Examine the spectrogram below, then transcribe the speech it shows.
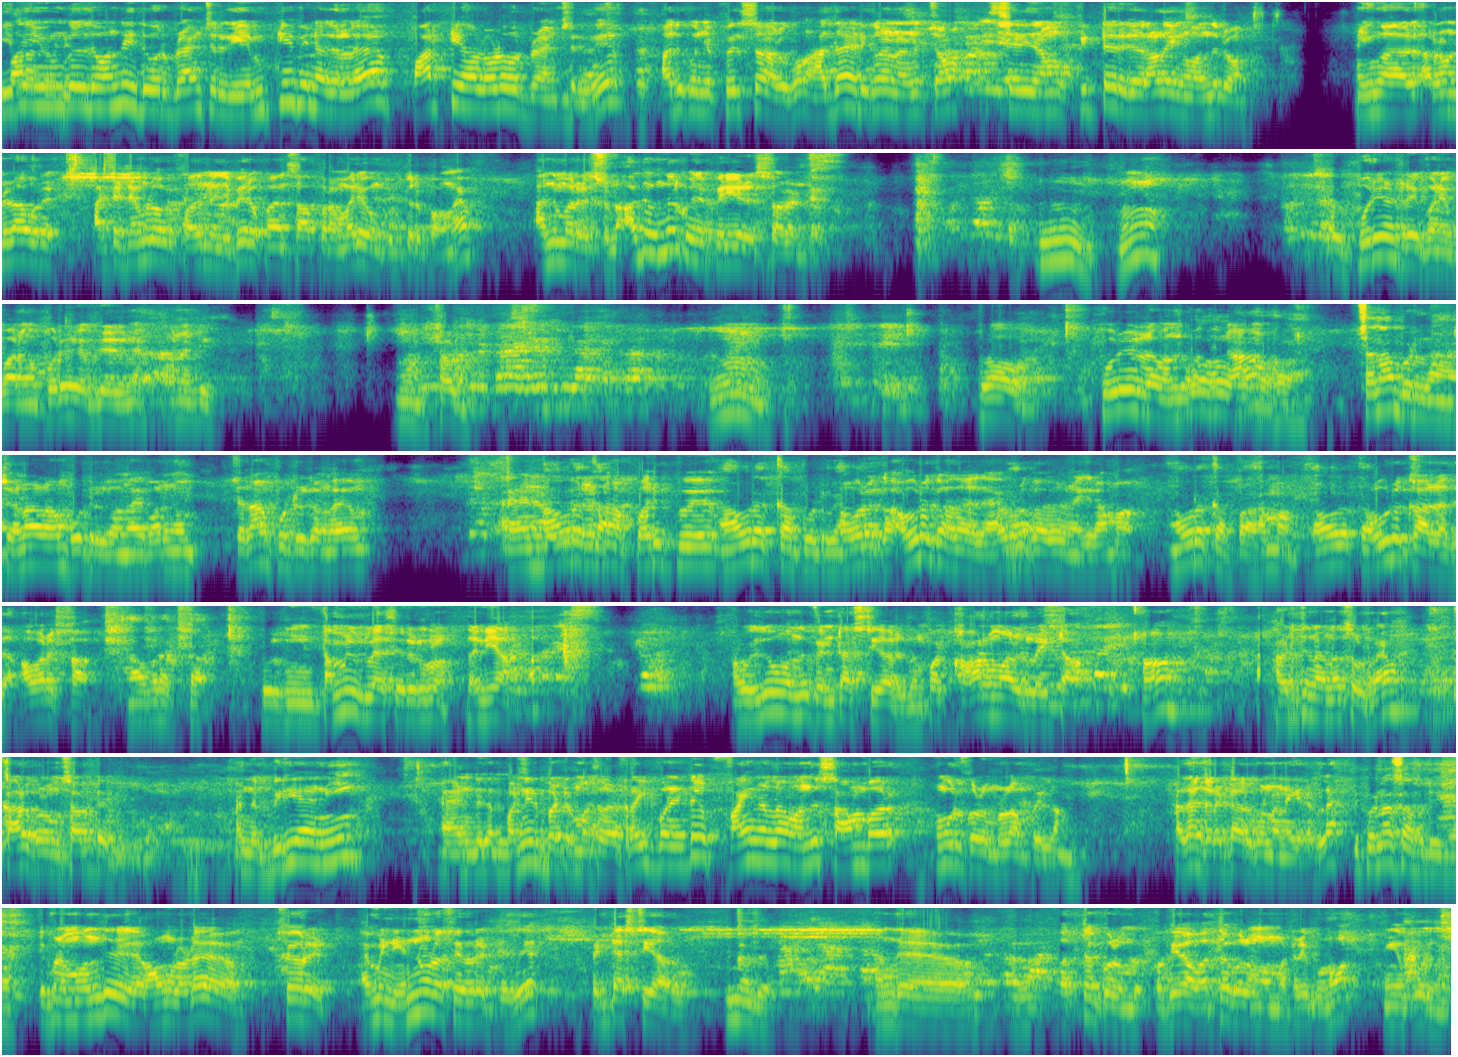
இது இவங்களது வந்து இது ஒரு பிரான்ச் இருக்கு. எம்கேபி நகர்ல பார்ட்டி ஹாலோட ஒரு பிரான்ச் இருக்கு. அது கொஞ்சம் பெருசா இருக்கும். அதான் எடுக்கலாம்னு நினைச்சோம். சரி நம்ம கிட்ட இருக்கிறதுனால இங்க வந்துட்டோம். இவங்க அரௌண்டடா ஒரு அட் டைம்ல ஒரு பதினஞ்சு பேர் உட்காந்து சாப்பிட்ற மாதிரி அவங்க கொடுத்துருப்பாங்க. அந்த மாதிரி ரெஸ்டாரண்ட் அது வந்து கொஞ்சம் பெரிய ரெஸ்டாரண்ட் ம். ம். பொரியல் ட்ரை பண்ணி பாருங்க. பொரியல் எப்படி இருக்குன்னு? எனக்கு ம் சாப்பிடுங்க ம். ப்ரோ பொரியலில் வந்து பார்த்தீங்கன்னா சனா போட்டிருக்காங்க. சனாலாம் போட்டிருக்காங்க. பாருங்க. சனா போட்டிருக்காங்க. அவரைக்காய். பருப்பு. அவரைக்காய் போட்டிருக்காங்க. அவரைக்காய் அவரைக்காய் தான் இது. அவரைக்காய் நினைக்கிறேன். ஆமா. அவரைக்காப்பா? ஆமாம் அவரைக்காய் அவரைக்காய் இல்ல அது. அவரைக்காய் அவரைக்காய் ஒரு தமிழ் கிளாஸ் இருக்கணும் தனியா. அப்ப இதுவும் வந்து ஃபென்டாஸ்டிக்காக இருக்கும். பா காரமாக இருக்கு லைட்டாக ஆ? அடுத்து நான் என்ன சொல்கிறேன் காரக்குழம்பு சாப்பிட்டு அந்த பிரியாணி அண்ட் இந்த பன்னீர் பட்டர் மசாலா ட்ரை பண்ணிவிட்டு ஃபைனலாக வந்து சாம்பார் மூறு குழம்புலாம் போயிடலாம். அதான் கரெக்டாக இருக்கும்னு நினைக்கிறேன்ல. இப்போ என்ன சாப்பிட்றீங்க இப்போ நம்ம வந்து அவங்களோட ஃபேவரட் ஐ மீன் என்னோட ஃபேவரட் இது ஃபென்டாஸ்டிக்காக இருக்கும். என்னது? அந்த வத்த குழம்பு ஓகேவா வத்த குழம்பு நம்ம ட்ரை பண்ணுவோம். நீங்கள் போடுங்க.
